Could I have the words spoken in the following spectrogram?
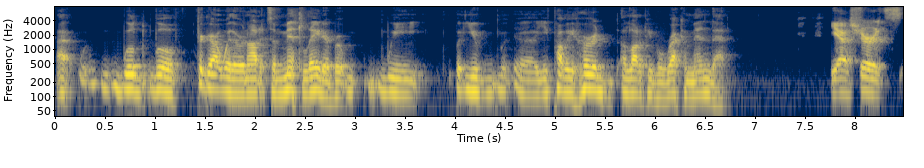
Uh, we'll we'll figure out whether or not it's a myth later, but we but you uh, you've probably heard a lot of people recommend that. Yeah, sure. It's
